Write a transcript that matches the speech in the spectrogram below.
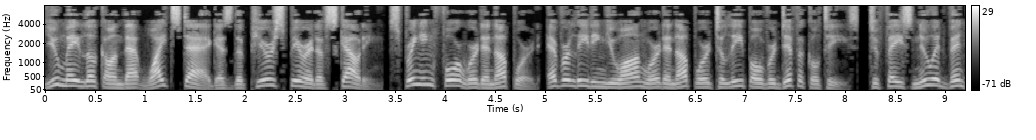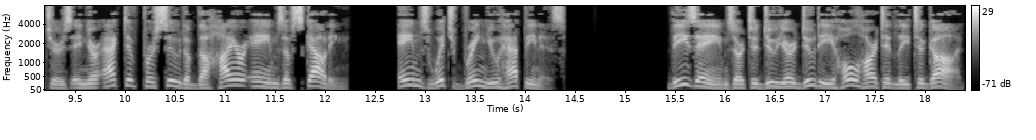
You may look on that white stag as the pure spirit of scouting, springing forward and upward, ever leading you onward and upward to leap over difficulties, to face new adventures in your active pursuit of the higher aims of scouting—aims which bring you happiness. These aims are to do your duty wholeheartedly to God,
